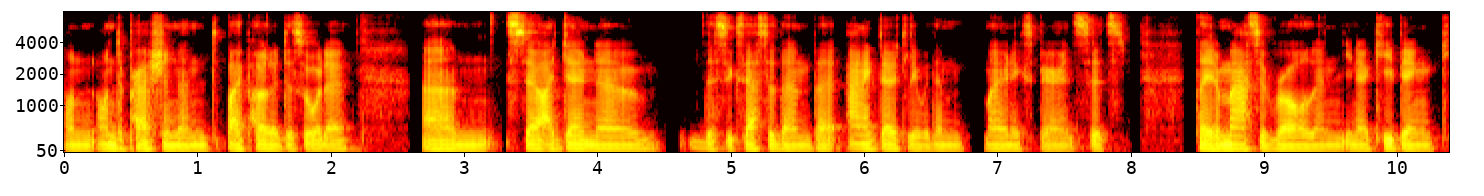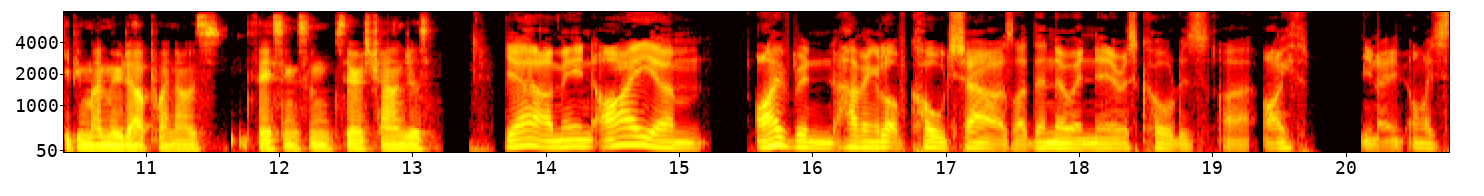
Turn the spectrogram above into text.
on, on depression and bipolar disorder. Um, so I don't know the success of them, but anecdotally, within my own experience, it's played a massive role in you know keeping keeping my mood up when I was facing some serious challenges. Yeah, I mean, I um, I've been having a lot of cold showers. Like they're nowhere near as cold as uh, ice, you know, ice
